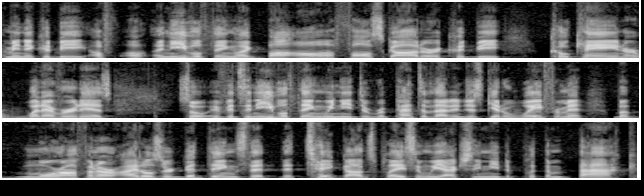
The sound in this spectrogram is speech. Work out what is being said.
I mean, it could be a, a, an evil thing like Baal, a false god, or it could be cocaine or whatever it is. So if it's an evil thing, we need to repent of that and just get away from it. But more often, our idols are good things that, that take God's place, and we actually need to put them back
